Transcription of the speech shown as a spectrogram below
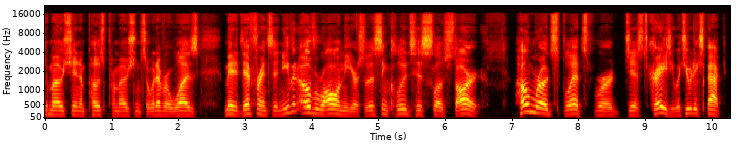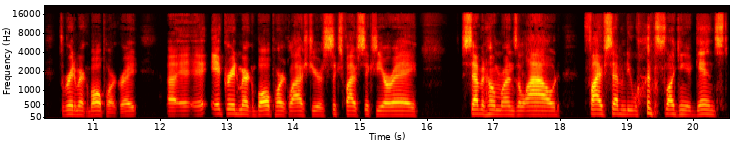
demotion and post promotion. So whatever it was made a difference. And even overall in the year, so this includes his slow start, home road splits were just crazy, which you would expect for Great American Ballpark, right? Uh, at Great American Ballpark last year, 6.56 ERA, seven home runs allowed, 571 slugging against.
